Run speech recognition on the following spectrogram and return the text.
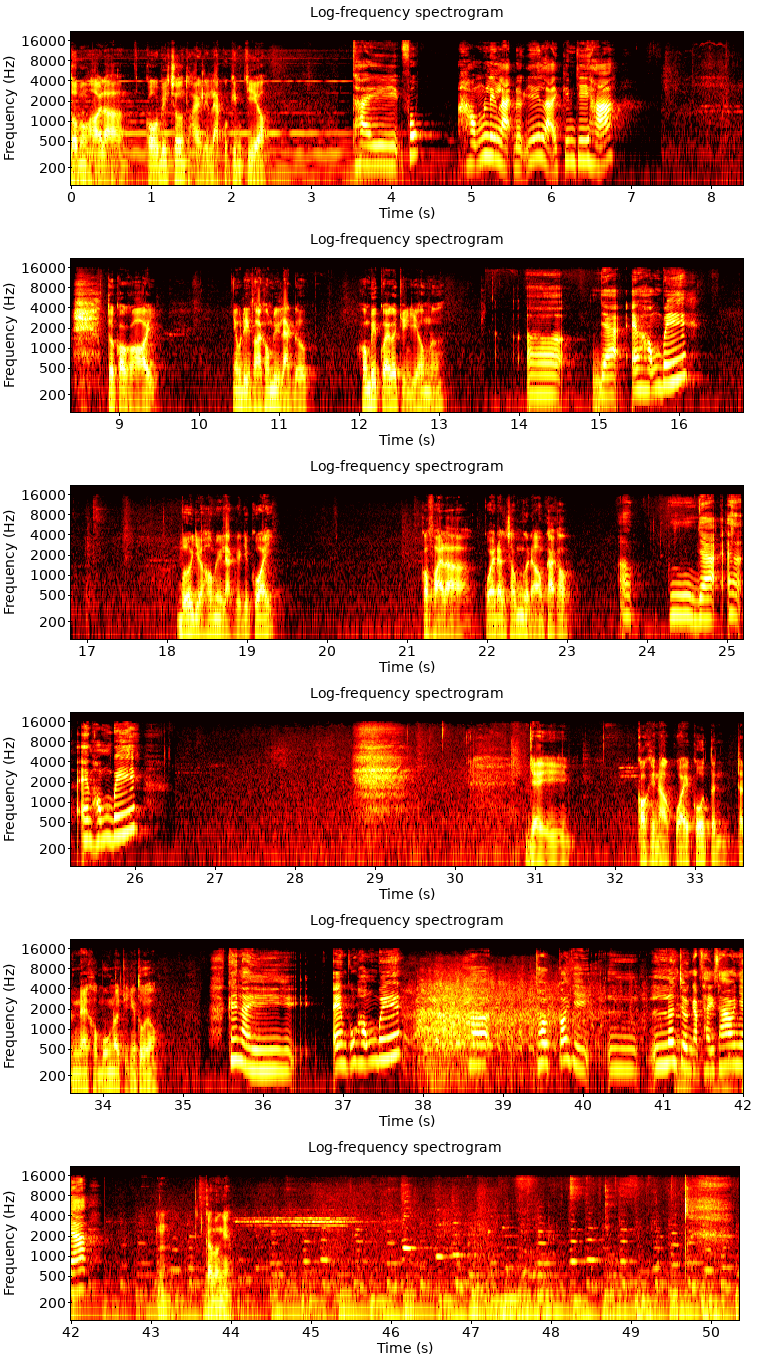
Tôi muốn hỏi là cô biết số điện thoại liên lạc của Kim Chi không? Thầy Phúc không liên lạc được với lại Kim Chi hả? Tôi có gọi Nhưng mà điện thoại không liên lạc được Không biết ấy có chuyện gì không nữa Ờ, dạ em không biết Bữa giờ không liên lạc được với cô ấy Có phải là cô ấy đang sống người đàn ông khác không? Ờ, dạ em, em không biết Vậy có khi nào cô ấy cố tình tránh né không muốn nói chuyện với tôi không? Cái này em cũng không biết. Ờ, Thôi có gì ừ, lên trường gặp thầy sau nha. Ừ, cảm ơn em.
